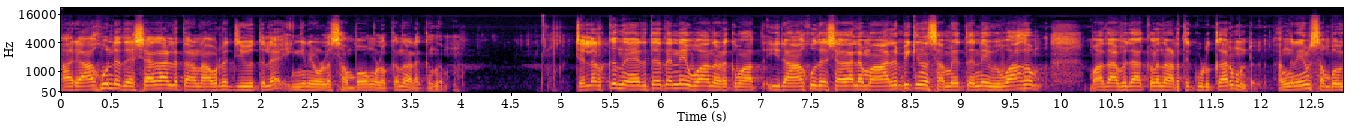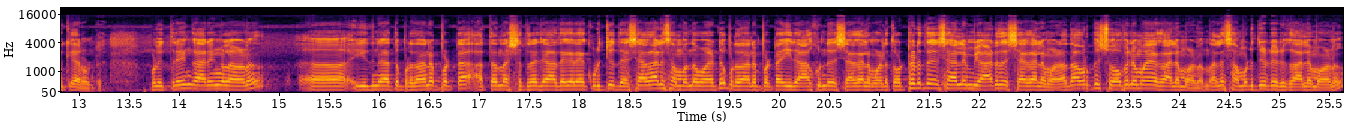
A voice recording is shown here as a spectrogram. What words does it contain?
ആ രാഹുവിന്റെ ദശാകാലത്താണ് അവരുടെ ജീവിതത്തിൽ ഇങ്ങനെയുള്ള സംഭവങ്ങളൊക്കെ നടക്കുന്നത്. ചിലർക്ക് നേരത്തെ തന്നെ വിവാഹം നടക്കും. ഈ രാഹു ദശകാലം ആരംഭിക്കുന്ന സമയത്ത് തന്നെ വിവാഹം മാതാപിതാക്കൾ നടത്തി കൊടുക്കാറുമുണ്ട്. അങ്ങനെയും സംഭവിക്കാറുണ്ട്. അപ്പോൾ ഇത്രയും കാര്യങ്ങളാണ് ഇതിനകത്ത് പ്രധാനപ്പെട്ട അത്ത നക്ഷത്ര ജാതകരെ കുറിച്ച് ദശാകാല സംബന്ധമായിട്ട് പ്രധാനപ്പെട്ട ഈ രാഹുവിന്റെ ദശാകാലമാണ്. തൊട്ടടുത്ത ദശാകാലം വ്യാഴ ദശാകാലമാണ്. അത് അവർക്ക് ശോഭനമായ കാലമാണ്. നല്ല സമൃദ്ധിയുടെ ഒരു കാലമാണ്.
